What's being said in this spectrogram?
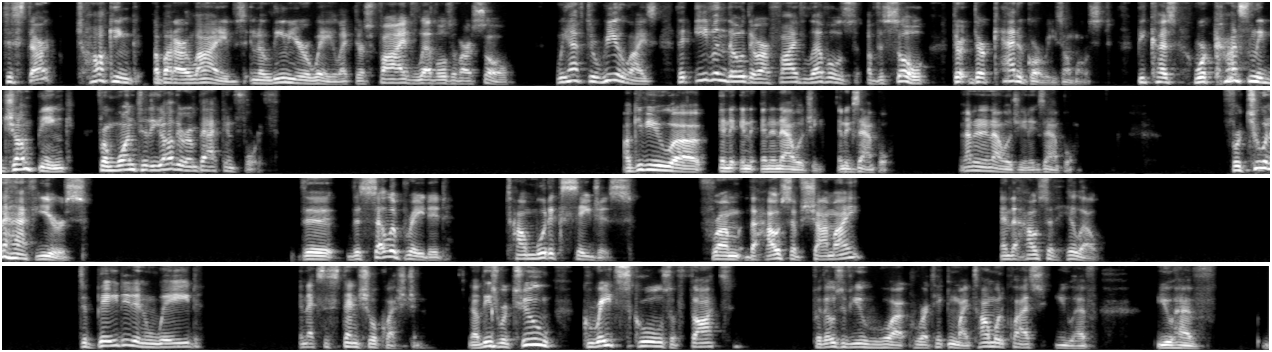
to start talking about our lives in a linear way, like there's five levels of our soul, we have to realize that even though there are five levels of the soul, they're, they're categories almost because we're constantly jumping from one to the other and back and forth. I'll give you uh, an, an, an analogy, an example, not an analogy, an example. For two and a half years, the the celebrated Talmudic sages from the house of Shammai and the house of Hillel debated and weighed an existential question. Now, these were two great schools of thought. For those of you who are who are taking my Talmud class, you have you have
